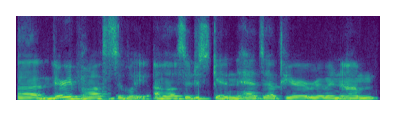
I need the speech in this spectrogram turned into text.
Uh, very possibly. I'm also just getting the heads up here, Ruben. Um,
